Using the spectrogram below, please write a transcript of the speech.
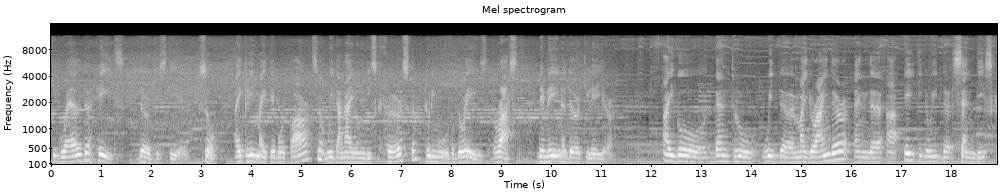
TIG weld hates dirty steel, so I clean my table parts with a nylon disc first to remove grease, rust, the main dirty layer. I go then through with uh, my grinder and uh, a 80 grit sand disc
